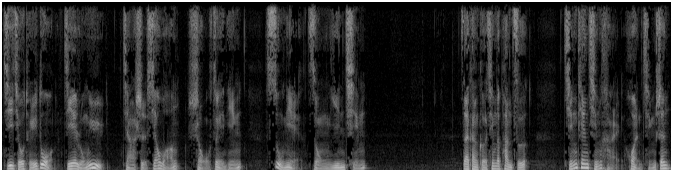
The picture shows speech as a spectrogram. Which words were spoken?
击球颓堕皆荣誉，家世消亡守罪宁，宿孽总因情。”再看可卿的判词。晴天晴海换情深，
